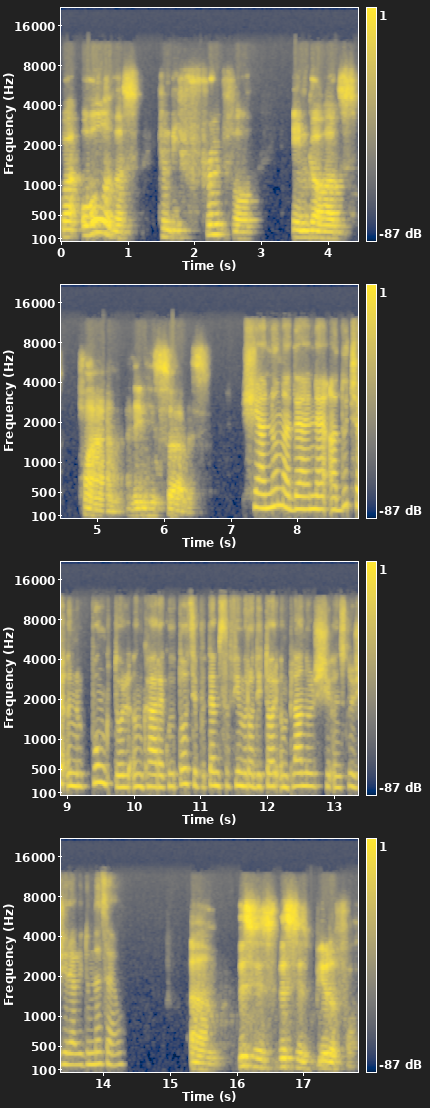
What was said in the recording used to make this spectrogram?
where all of us can be fruitful in God's plan and in His service. Și anume de a ne aduce în punctul în care cu toții putem să fim roditori în planul și în slujirea lui Dumnezeu. Um, this is this is beautiful.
